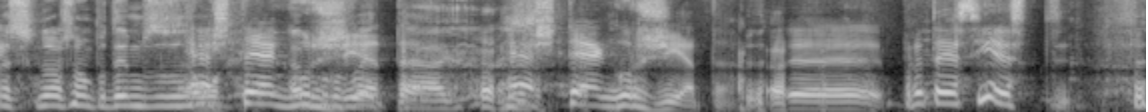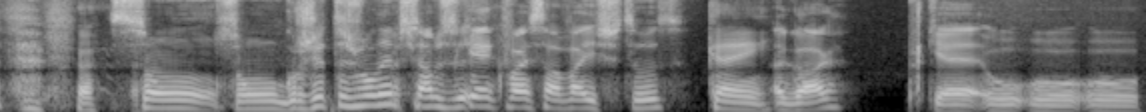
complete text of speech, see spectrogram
mas nós não podemos usar. hashtag gorjeta. hashtag gorjeta. Eh, pronto, é assim este. São, são gorjetas Mas valentes. sabes mas- quem é que vai salvar isto tudo? Quem? Agora? Porque é o, o, o,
